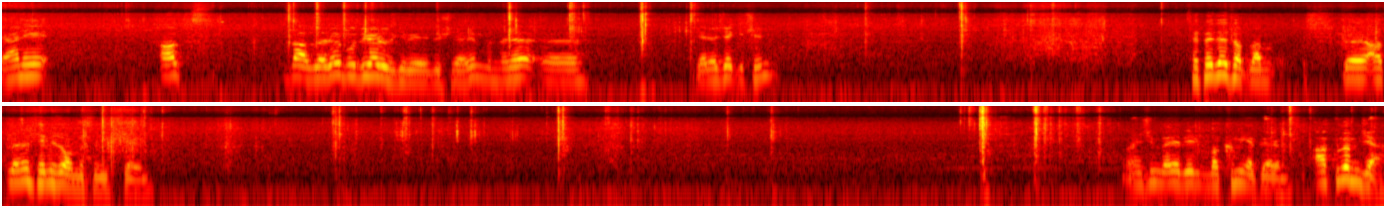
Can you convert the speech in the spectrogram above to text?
Yani alt dalları buduyoruz gibi düşünelim. Bunları e, gelecek için tepede toplam böyle altların temiz olmasını istiyorum. Onun için böyle bir bakım yapıyorum. Aklımca.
